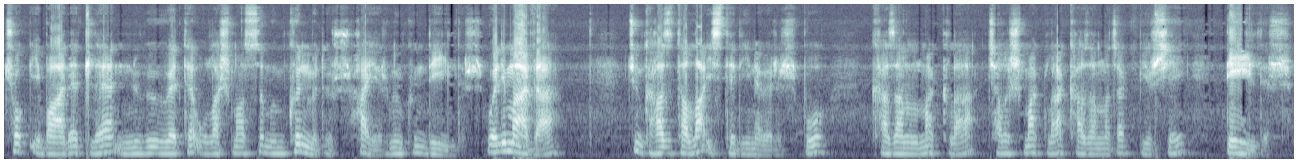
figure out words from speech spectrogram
çok ibadetle nübüvvete ulaşması mümkün müdür? Hayır, mümkün değildir. Ve limada? Çünkü Hazreti Allah istediğine verir. Bu kazanılmakla, çalışmakla kazanılacak bir şey değildir.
